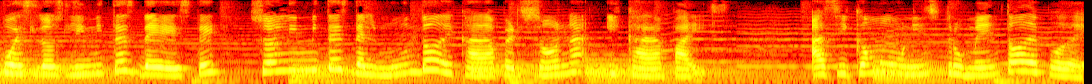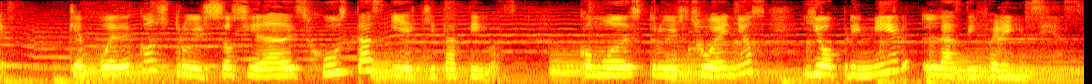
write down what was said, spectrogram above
pues los límites de este son límites del mundo de cada persona y cada país, así como un instrumento de poder que puede construir sociedades justas y equitativas, como destruir sueños y oprimir las diferencias.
